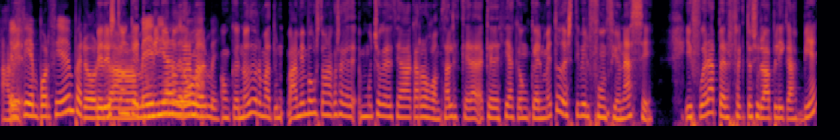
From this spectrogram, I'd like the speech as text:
A el ver, 100%, pero, Pero la es que aunque tu media niño no duerma, duerme. aunque no duerma, tu- a mí me gusta una cosa que, mucho que decía Carlos González, que, era, que decía que aunque el método Stivel funcionase y fuera perfecto si lo aplicas bien,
